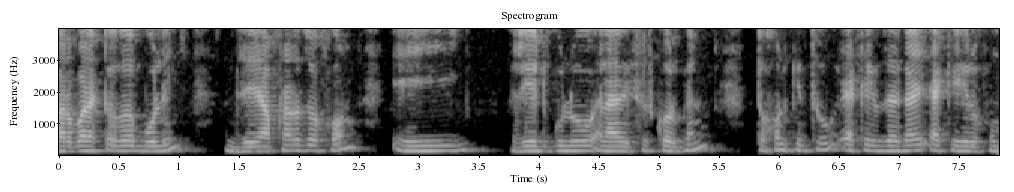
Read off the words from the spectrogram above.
বারবার একটা কথা বলি যে আপনারা যখন এই রেটগুলো অ্যানালিসিস করবেন তখন কিন্তু এক এক জায়গায় এক এক রকম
